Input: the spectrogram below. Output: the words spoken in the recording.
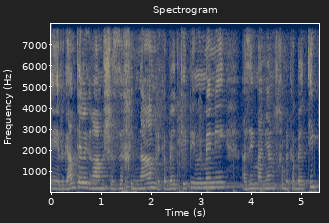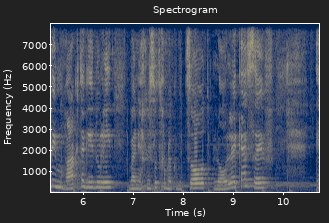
אה, וגם טלגרם, שזה חינם לקבל טיפים ממני, אז אם מעניין אתכם לקבל טיפים, רק תגידו לי, ואני אכניס אתכם לקבוצות, לא עולה כסף. אה,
